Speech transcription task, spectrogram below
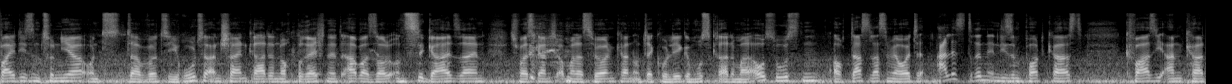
bei diesem Turnier, und da wird die Route anscheinend gerade noch berechnet, aber soll uns egal sein. Ich weiß gar nicht, ob man das hören kann und der Kollege muss gerade mal aushusten. Auch das lassen wir heute alles drin in diesem Podcast, quasi uncut.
